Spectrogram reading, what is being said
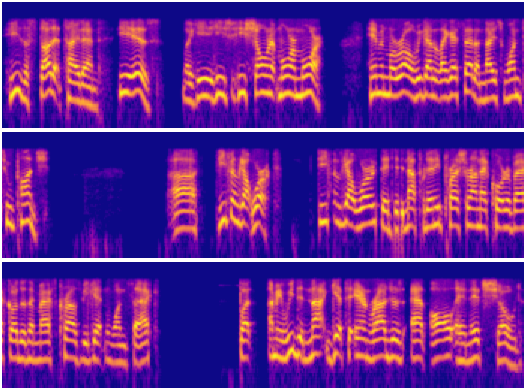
he's a stud at tight end. He is. Like he he's he's showing it more and more. Him and Moreau, we got like I said, a nice one-two punch. Uh, defense got worked. Defense got worked. They did not put any pressure on that quarterback other than Maxx Crosby getting one sack. But I mean, we did not get to Aaron Rodgers at all, and it showed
